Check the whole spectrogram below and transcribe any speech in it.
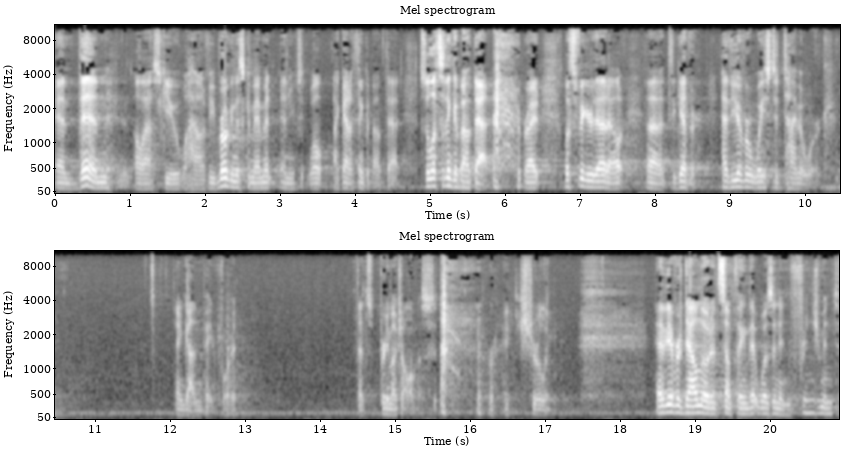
And then I'll ask you, well, how have you broken this commandment? And you say, well, I got to think about that. So let's think about that, right? Let's figure that out uh, together. Have you ever wasted time at work and gotten paid for it? That's pretty much all of us, right? Surely. Have you ever downloaded something that was an infringement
